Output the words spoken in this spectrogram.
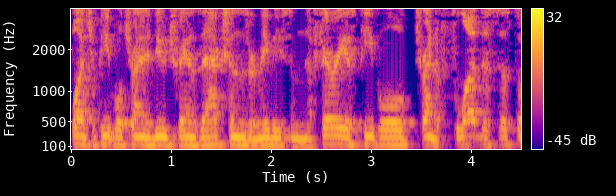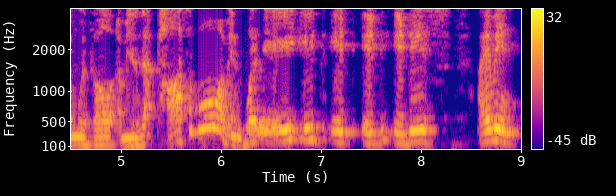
bunch of people trying to do transactions, or maybe some nefarious people trying to flood the system with all. I mean, is that possible? I mean, what? It, it, it, it, it is, I mean,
